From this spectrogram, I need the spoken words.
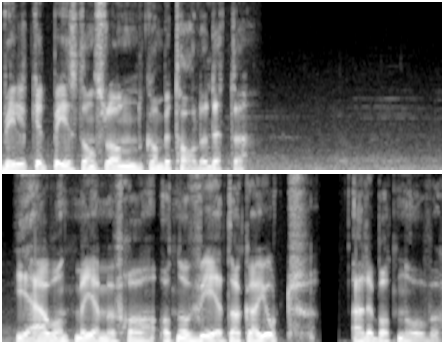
Hvilket bistandsland kan betale dette? Jeg er vant med hjemmefra at når vedtaket er gjort, er debatten over.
